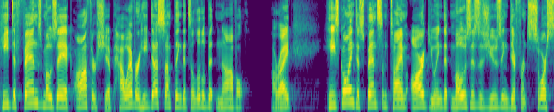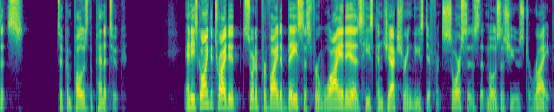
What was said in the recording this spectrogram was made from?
he defends Mosaic authorship. However, he does something that's a little bit novel. All right? He's going to spend some time arguing that Moses is using different sources to compose the Pentateuch. And he's going to try to sort of provide a basis for why it is he's conjecturing these different sources that Moses used to write.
